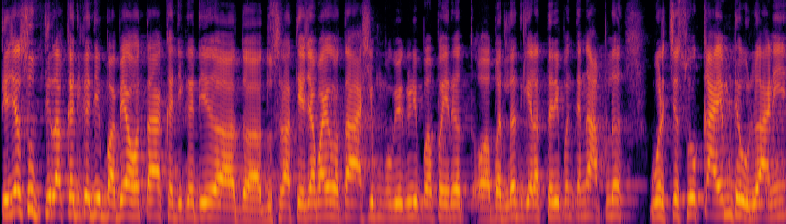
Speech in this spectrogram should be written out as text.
त्याच्या सुट्टीला कधी कधी कधी बब्या होता कधी कधी दुसरा तेजाबाई होता अशी वेगळी प- पैरत बदलत गेला तरी पण त्यांना आपलं वर्चस्व कायम ठेवलं आणि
